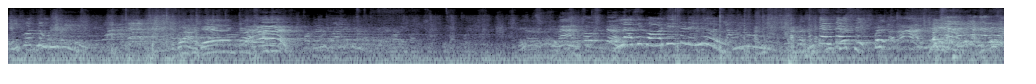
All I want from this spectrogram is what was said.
వెళ్ళిపోతున్నా ముందుకు ఇదిగో అదే ఇంకా ఇలా అది గాడ్ తీస్తాడు వెళ్ళు అంతే అంతే అంతే వెళ్ళి వెళ్ళి వెళ్ళి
